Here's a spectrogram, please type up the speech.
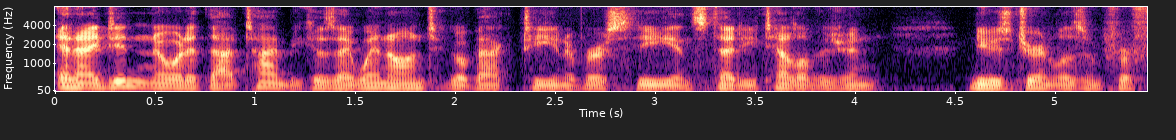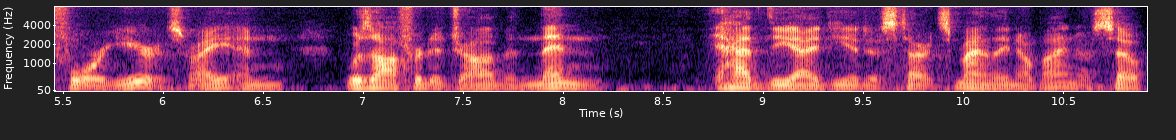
and I didn't know it at that time because I went on to go back to university and study television news journalism for four years, right? And was offered a job and then had the idea to start Smiling Albino. So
